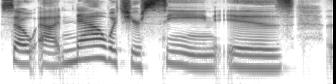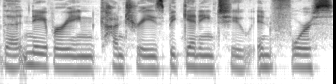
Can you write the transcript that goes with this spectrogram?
So uh, now what you're seeing is the neighboring countries beginning to enforce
